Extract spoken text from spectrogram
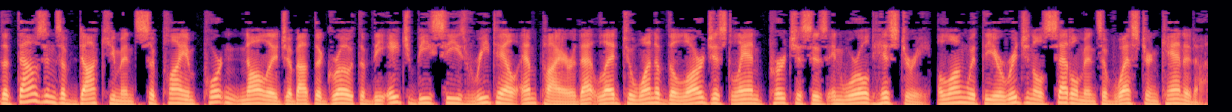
The thousands of documents supply important knowledge about the growth of the HBC's retail empire that led to one of the largest land purchases in world history, along with the original settlements of Western Canada.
